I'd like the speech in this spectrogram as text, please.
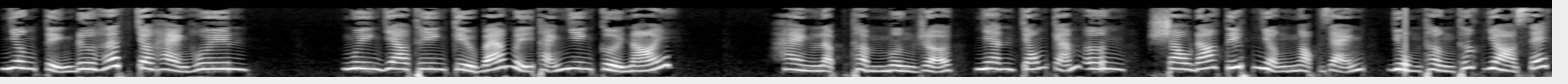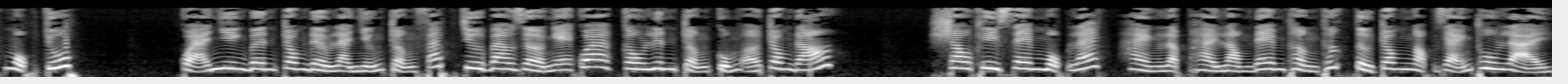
Nhân tiện đưa hết cho hàng huyên. Nguyên Giao Thiên Kiều bá Mỹ thản nhiên cười nói. Hàng lập thầm mừng rỡ, nhanh chóng cảm ơn, sau đó tiếp nhận ngọc giảng, dùng thần thức dò xét một chút. Quả nhiên bên trong đều là những trận pháp chưa bao giờ nghe qua, câu linh trận cũng ở trong đó. Sau khi xem một lát, Hàng Lập hài lòng đem thần thức từ trong ngọc giảng thu lại.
